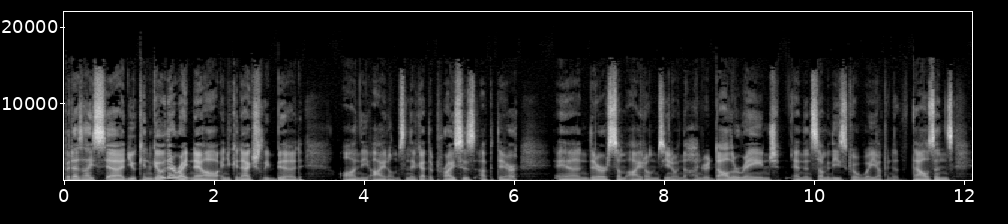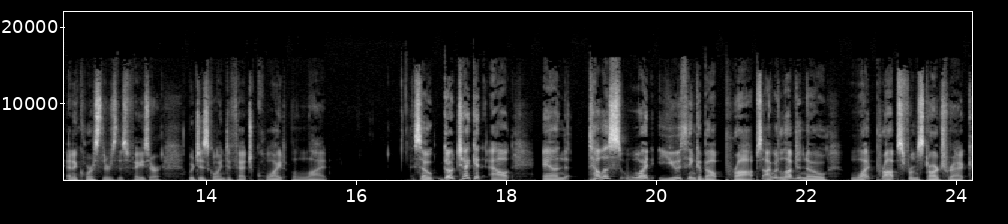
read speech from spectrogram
But as I said, you can go there right now and you can actually bid on the items. And they've got the prices up there. And there are some items, you know, in the $100 range. And then some of these go way up into the thousands. And of course, there's this phaser, which is going to fetch quite a lot. So go check it out and tell us what you think about props. I would love to know what props from Star Trek,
